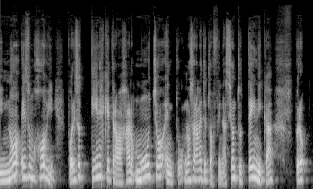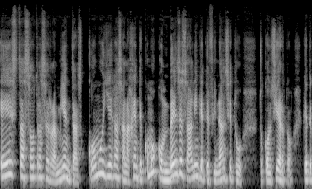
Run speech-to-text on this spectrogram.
Y no es un hobby. Por eso tienes que trabajar mucho en tu, no solamente tu afinación, tu técnica, pero estas otras herramientas. ¿Cómo llegas a la gente? ¿Cómo convences a alguien que te financie tu, tu concierto? Que, te,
